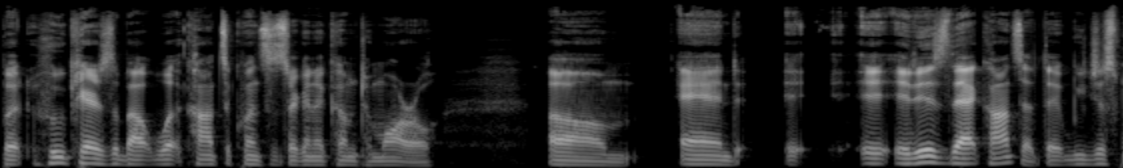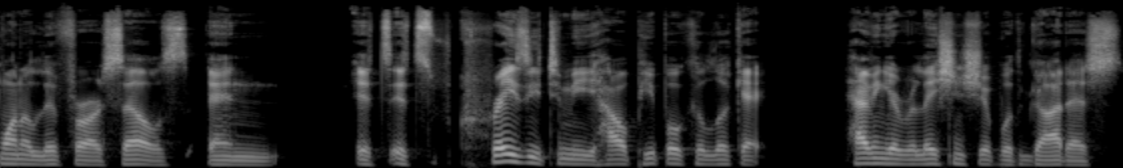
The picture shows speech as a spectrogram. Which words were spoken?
but who cares about what consequences are going to come tomorrow? Um, and it, it, is that concept that we just want to live for ourselves. And it's, it's crazy to me how people could look at having a relationship with God as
